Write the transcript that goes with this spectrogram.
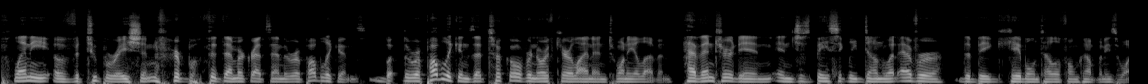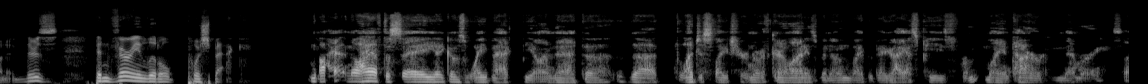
plenty of vituperation for both the Democrats and the Republicans. But the Republicans that took over North Carolina in 2011 have entered in and just basically done whatever the big cable and telephone companies wanted. There's been very little pushback no, I have to say it goes way back beyond that. The the legislature in North Carolina has been owned by the big ISPs for my entire memory, so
